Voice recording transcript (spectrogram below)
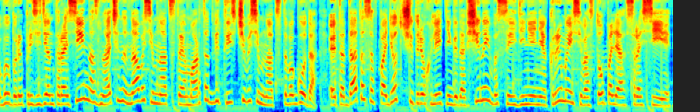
Выборы президента России назначены на 18 марта 2018 года. Эта дата совпадет с четырехлетней годовщиной воссоединения Крыма и Севастополя с Россией.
